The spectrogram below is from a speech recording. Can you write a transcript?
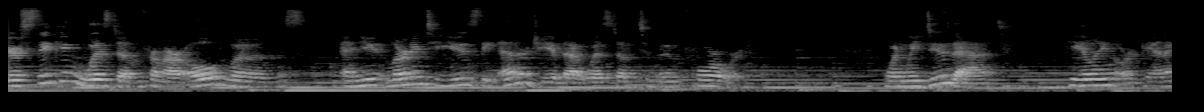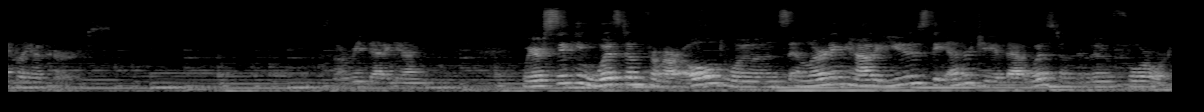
are seeking wisdom from our old wounds and you, learning to use the energy of that wisdom to move forward. When we do that, healing organically occurs. So I'll read that again. We are seeking wisdom from our old wounds and learning how to use the energy of that wisdom to move forward.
